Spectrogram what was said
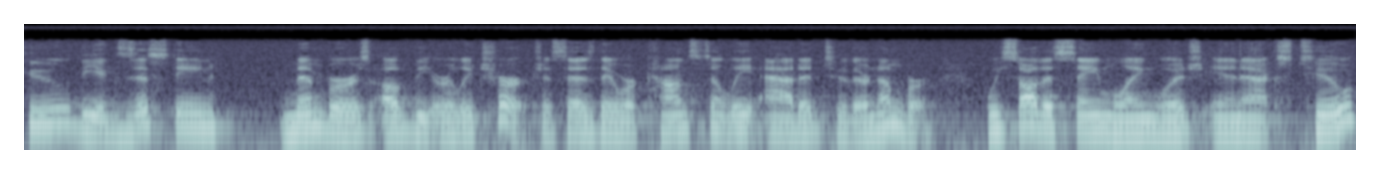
to the existing members of the early church. It says they were constantly added to their number. We saw this same language in Acts 2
